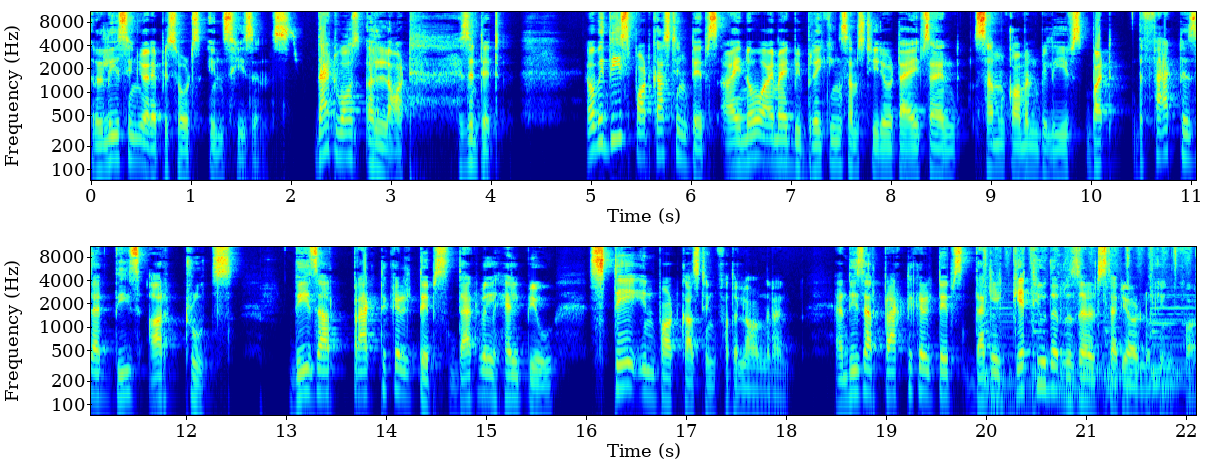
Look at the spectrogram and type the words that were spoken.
releasing your episodes in seasons. That was a lot, isn't it? Now, with these podcasting tips, I know I might be breaking some stereotypes and some common beliefs, but the fact is that these are truths. These are practical tips that will help you stay in podcasting for the long run. And these are practical tips that will get you the results that you're looking for.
